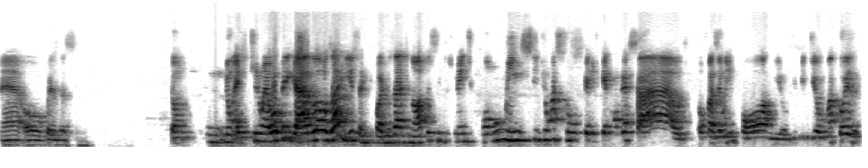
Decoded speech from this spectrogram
né? Ou coisas assim. Então, não, a gente não é obrigado a usar isso. A gente pode usar as notas simplesmente como um índice de um assunto que a gente quer conversar, ou, ou fazer um informe, ou dividir alguma coisa.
